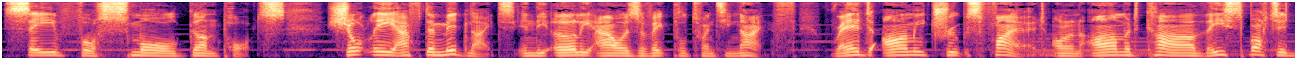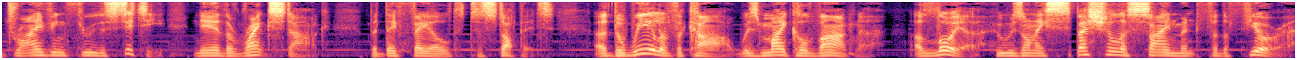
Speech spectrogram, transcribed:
save for small gun ports. Shortly after midnight, in the early hours of April 29th, Red Army troops fired on an armoured car they spotted driving through the city near the Reichstag, but they failed to stop it. At the wheel of the car was Michael Wagner, a lawyer who was on a special assignment for the Fuhrer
